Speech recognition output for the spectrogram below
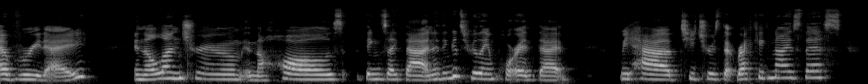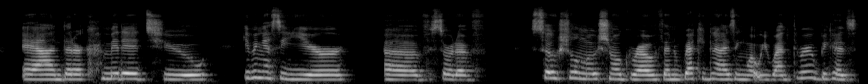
every day in the lunchroom, in the halls, things like that. And I think it's really important that we have teachers that recognize this and that are committed to giving us a year of sort of social emotional growth and recognizing what we went through because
